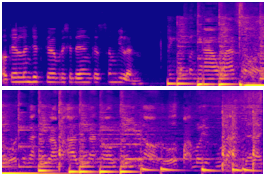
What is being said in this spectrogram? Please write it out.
Oke, lanjut ke preset yang ke-9. pengawas jalannya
